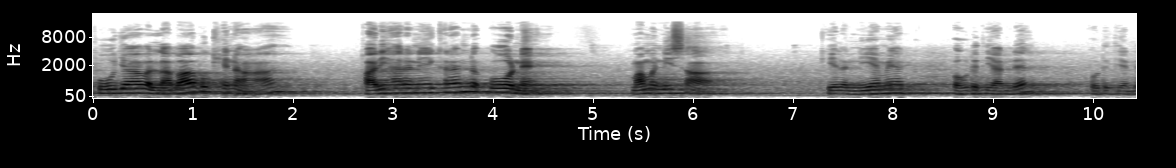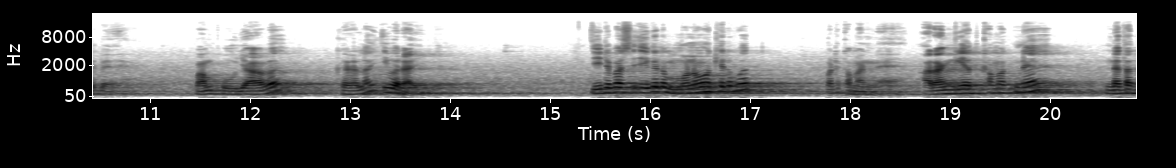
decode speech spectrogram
පූජාව ලබාපු කෙනා පරිහරණය කරන්න ඕනේ. මම නිසා කියලා නියමයක් ඔහුට තියන්න ඔහුට තියන්න බෑ මම පූජාව කරලා ඉවරයි ඊට පස්සේ ඒකට මොනව කෙරුවත් මට කමක් නැහැ අරන් ගියත් කමක් නැහැ නැතත්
